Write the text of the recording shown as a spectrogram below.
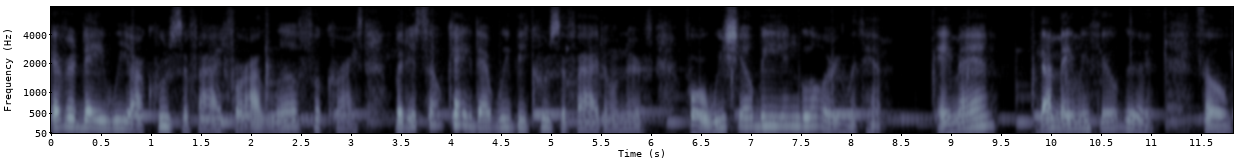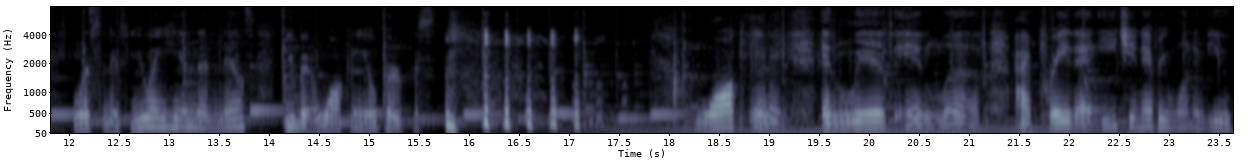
Every day we are crucified for our love for Christ. But it's okay that we be crucified on earth, for we shall be in glory with him. Amen. That made me feel good. So, listen, if you ain't hearing nothing else, you better walk in your purpose. walk in it and live in love. I pray that each and every one of you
